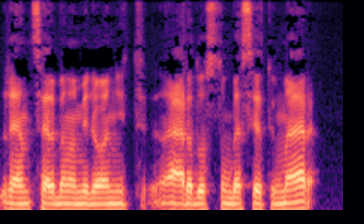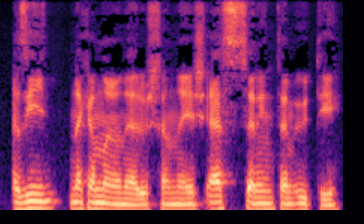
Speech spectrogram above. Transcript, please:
rendszerben, amiről annyit áradoztunk, beszéltünk már. Ez így nekem nagyon erős lenne, és ez szerintem üti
